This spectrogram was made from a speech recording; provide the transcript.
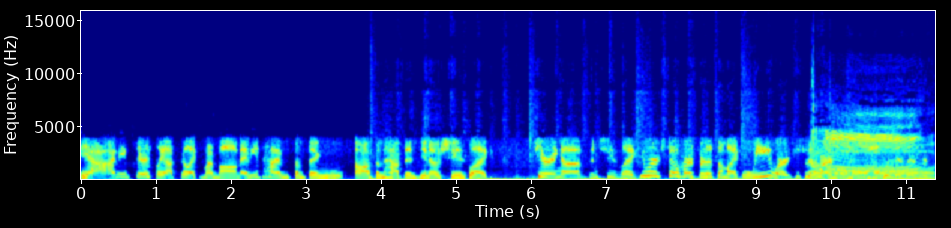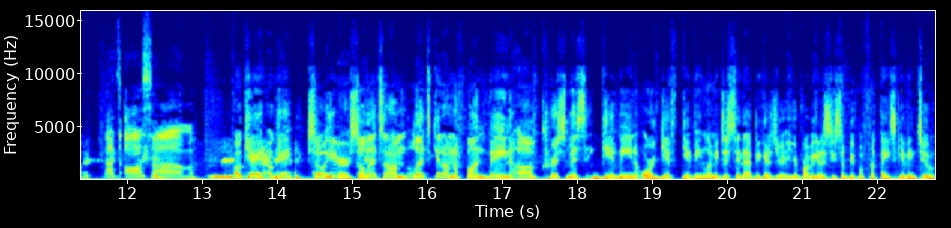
Yeah, I mean, seriously, I feel like my mom, anytime something awesome happens, you know, she's like tearing up, and she's like, "You worked so hard for this." I'm like, "We worked so hard." Oh. That's awesome. okay, okay. So here, so let's um let's get on a fun vein of Christmas giving or gift giving. Let me just say that because you're you're probably going to see some people for Thanksgiving too.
